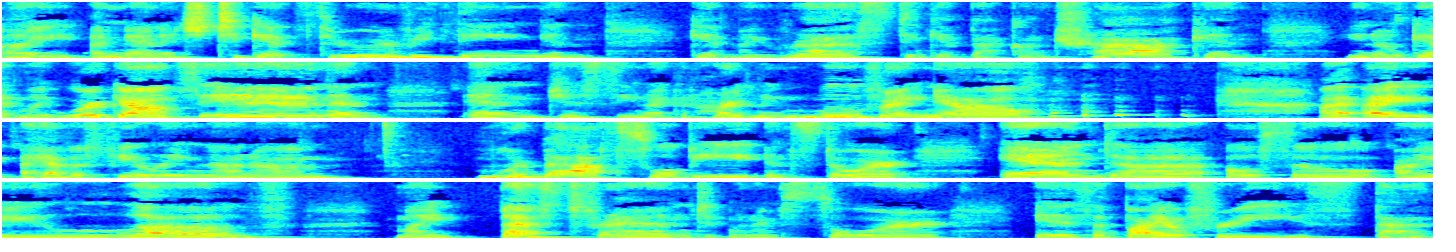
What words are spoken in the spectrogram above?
I, I managed to get through everything and get my rest and get back on track and you know get my workouts in and and just you know I could hardly move right now. I, I I have a feeling that um more baths will be in store and uh, also I love my best friend when I'm sore is a biofreeze. That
